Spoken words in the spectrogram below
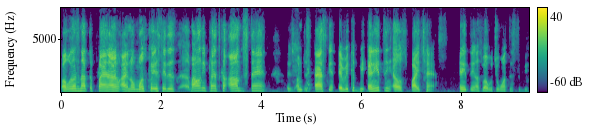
well, that's not the plan. I, I know most creators say this. Uh, my only plan is I understand. I'm just asking if it could be anything else by chance anything else, what would you want this to be?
